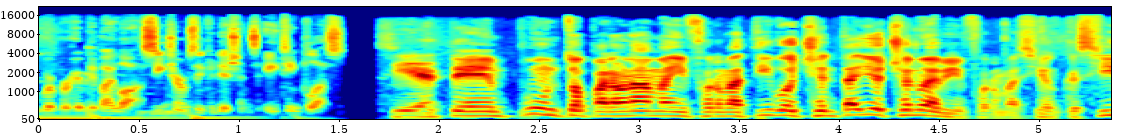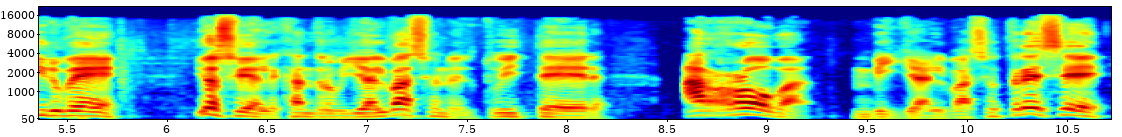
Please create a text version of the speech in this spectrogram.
Void were prohibited by law. See terms and conditions. 18 plus. 7 en punto, panorama informativo 88.9, información que sirve. Yo soy Alejandro Villalbazo en el Twitter, arroba Villalbazo 13.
